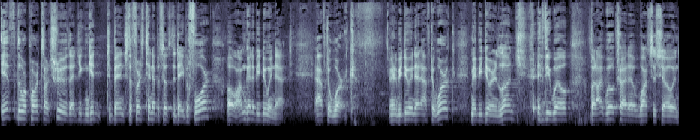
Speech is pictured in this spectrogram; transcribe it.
if the reports are true that you can get to binge the first 10 episodes the day before, oh, I'm going to be doing that after work. I'm going to be doing that after work, maybe during lunch, if you will. But I will try to watch the show and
